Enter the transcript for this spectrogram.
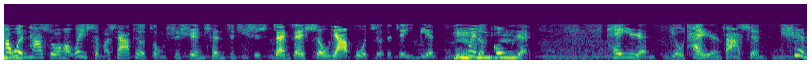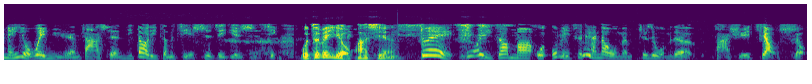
他问他说哈，为什么沙特总是宣称自己是站在受压迫者的这一边，为了工人？黑人、犹太人发声，却没有为女人发声，你到底怎么解释这件事情？我这边也有发现。对，因为你知道吗？我我每次看到我们就是我们的法学教授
